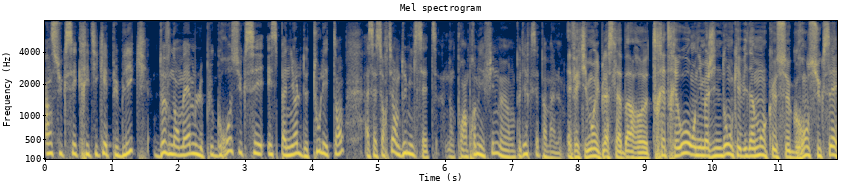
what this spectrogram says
un succès critique et public, devenant même le plus gros succès espagnol de tous les temps à sa sortie en 2007. Donc pour un premier film, on peut dire que c'est pas mal. Effectivement, il place la barre euh, très très haut. On imagine donc évidemment que ce grand succès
